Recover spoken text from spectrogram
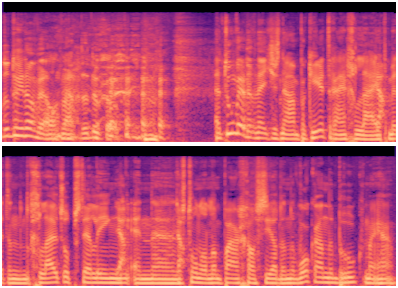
dat doe je dan wel. Nou, dat doe ik ook. en toen werd het netjes naar een parkeerterrein geleid Ja. met een geluidsopstelling. Ja. En eh, er stonden al een paar gasten die hadden een wok aan de broek. Maar ja,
